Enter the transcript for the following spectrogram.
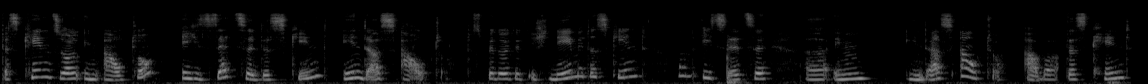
das Kind soll in Auto. Ich setze das Kind in das Auto. Das bedeutet, ich nehme das Kind und ich setze äh, im, in das Auto. Aber das Kind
